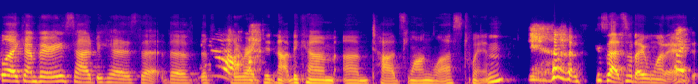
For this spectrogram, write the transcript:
like I'm very sad because the the, the Yeah. playwright did not become um Todd's long lost twin yes, because that's what I wanted.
